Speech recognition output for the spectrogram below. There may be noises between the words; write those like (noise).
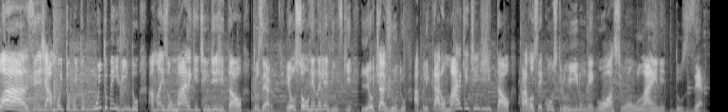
Olá, seja muito, muito, muito bem-vindo a mais um Marketing Digital do Zero. Eu sou o Renan Levinsky e eu te ajudo a aplicar o marketing digital para você construir um negócio online do zero.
